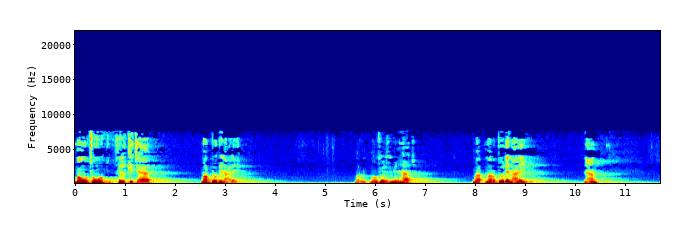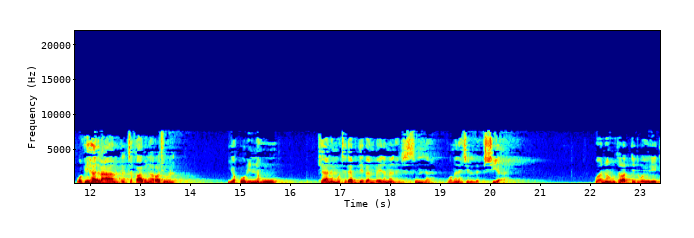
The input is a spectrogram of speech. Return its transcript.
موجود في الكتاب مردود عليه. موجود في المنهاج. مردودا عليه. نعم. وفي هذا العام التقى بنا رجل يقول إنه كان متذبذبا بين منهج السنة ومنهج الشيعة وأنه متردد ويريد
